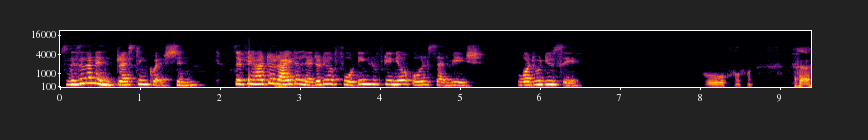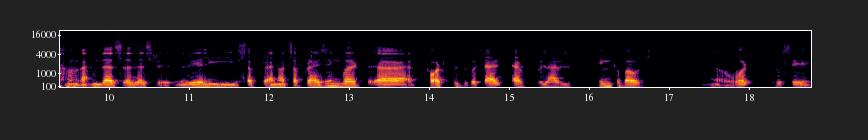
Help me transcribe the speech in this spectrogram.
So this is an interesting question. So if you had to write a letter to your 14, 15 year old Sarvesh, what would you say? Oh, that's uh, that's really surpri- not surprising, but uh, thoughtful because I, I will I will think about uh, what to say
